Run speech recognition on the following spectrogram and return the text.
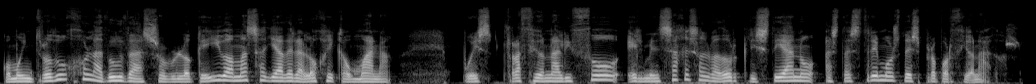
como introdujo la duda sobre lo que iba más allá de la lógica humana, pues racionalizó el mensaje salvador cristiano hasta extremos desproporcionados.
